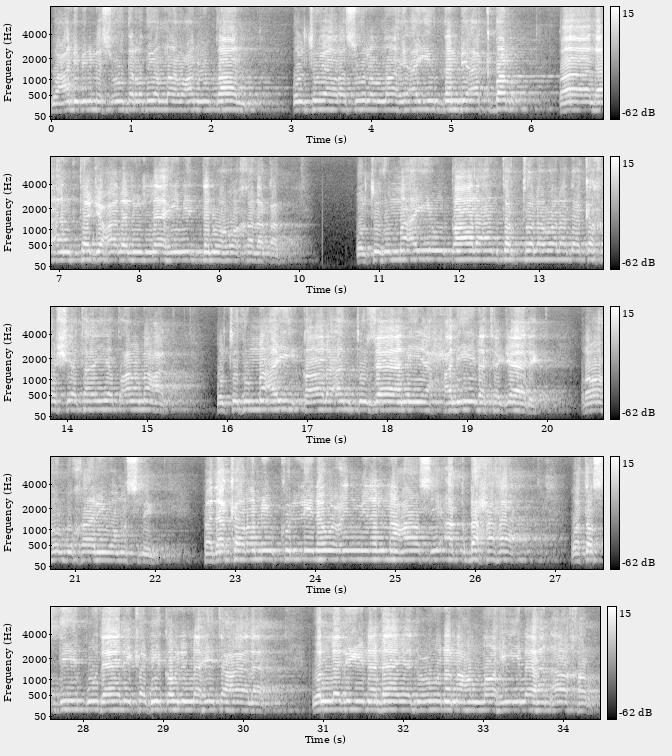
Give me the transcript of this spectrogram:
وعن ابن مسعود رضي الله عنه قال قلت يا رسول الله أي الذنب أكبر؟ قال أن تجعل لله ندا وهو خلقك. قلت ثم أي قال أن تقتل ولدك خشية أن يطعم معك. قلت ثم أي قال أن تزاني حليلة جارك. رواه البخاري ومسلم. فذكر من كل نوع من المعاصي أقبحها وتصديق ذلك في قول الله تعالى والذين لا يدعون مع الله إلها آخر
